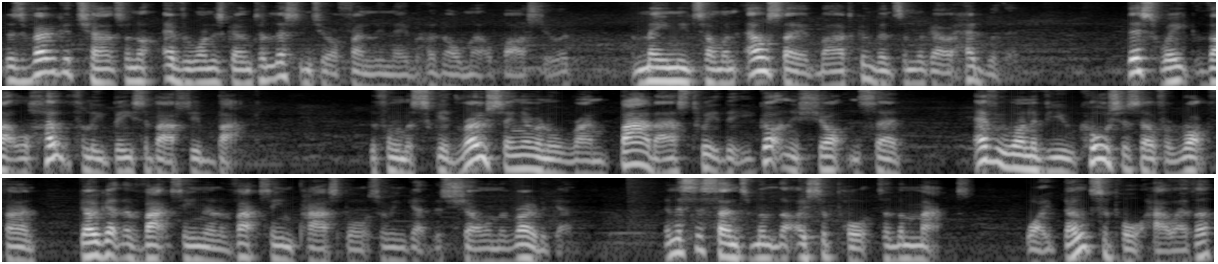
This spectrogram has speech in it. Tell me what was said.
There's a very good chance that not everyone is going to listen to your friendly neighbourhood old metal bar steward and may need someone else they admire to convince them to go ahead with it. This week, that will hopefully be Sebastian Bach. The former Skid Row singer and all round badass tweeted that he got in his shot and said, Every one of you calls yourself a rock fan, go get the vaccine and a vaccine passport so we can get this show on the road again. And it's a sentiment that I support to the max. What I don't support, however,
